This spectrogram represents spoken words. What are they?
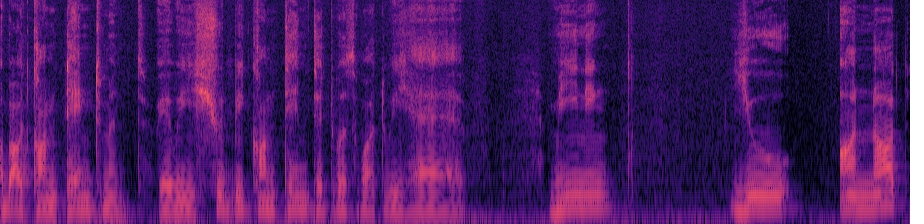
about contentment where we should be contented with what we have. Meaning you are not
